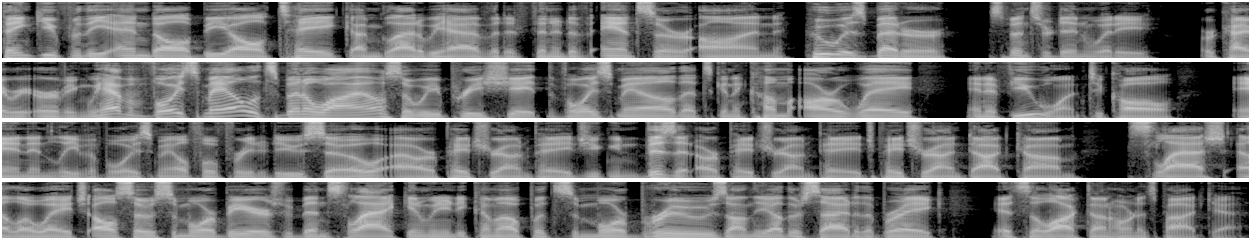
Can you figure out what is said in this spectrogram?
Thank you for the end all be all take. I'm glad we have a definitive answer on who is better, Spencer Dinwiddie or Kyrie Irving. We have a voicemail. It's been a while, so we appreciate the voicemail that's going to come our way. And if you want to call in and leave a voicemail, feel free to do so. Our Patreon page, you can visit our Patreon page, patreon.com slash LOH. Also, some more beers. We've been slacking. We need to come up with some more brews on the other side of the break. It's the Locked on Hornets podcast.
